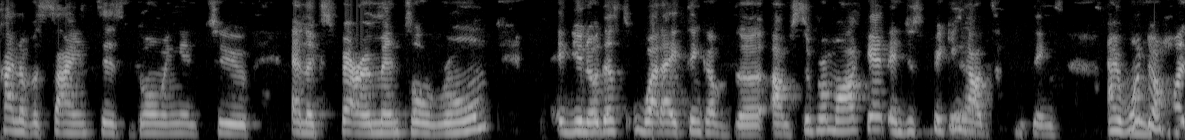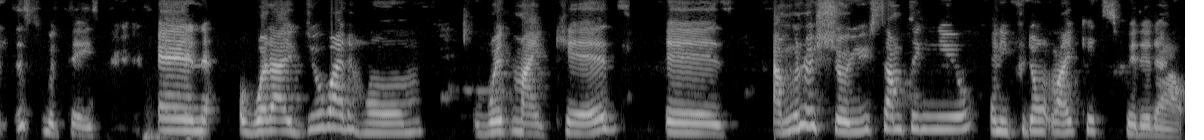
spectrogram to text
kind of a scientist going into an experimental room. And, you know, that's what I think of the um, supermarket and just picking out different things. I wonder how this would taste. And what I do at home with my kids is I'm going to show you something new. And if you don't like it, spit it out.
